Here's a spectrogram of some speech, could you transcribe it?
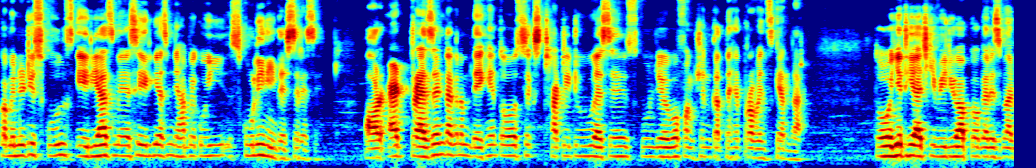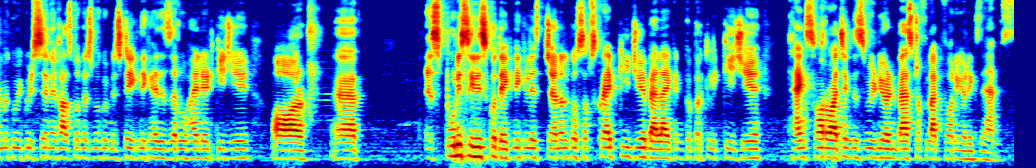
कम्युनिटी स्कूल्स एरियाज़ में, ऐसे एरियाज़ में जहाँ पे कोई स्कूल ही नहीं थे इस तरह से। और एट प्रेजेंट अगर हम देखें तो 632 ऐसे स्कूल जो है वो फ़ंक्शन करते हैं प्रोविंस के अंदर। तो ये थी आज की वीडियो आपको अगर इस बारे में कोई क्वेश्चन है, खासतौर पर इसमें कोई मिस्टेक दिखाई दे, ज़रूर हाईलाइट कीजिए और इस पूरी सीरीज़ को देखने के लिए इस चैनल को सब्सक्राइब कीजिए बेल आइकन के ऊपर क्लिक कीजिए। Thanks for watching this video and best of luck for your exams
